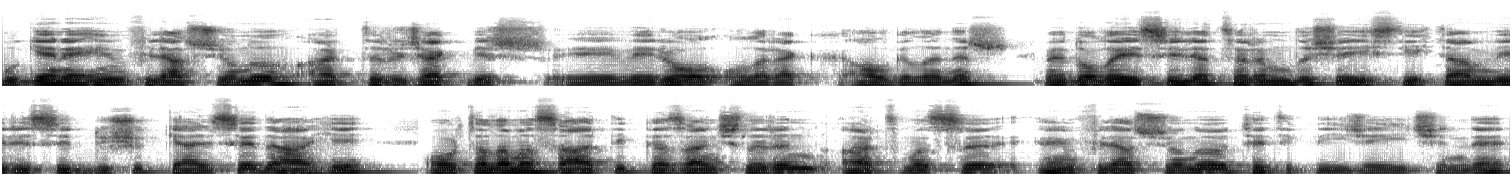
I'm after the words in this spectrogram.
bu gene enflasyonu arttıracak bir e, veri ol- olarak algılanır ve dolayısıyla tarım dışı istihdam verisi düşük gelse dahi ortalama saatlik kazançların artması enflasyonu tetikleyeceği için de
